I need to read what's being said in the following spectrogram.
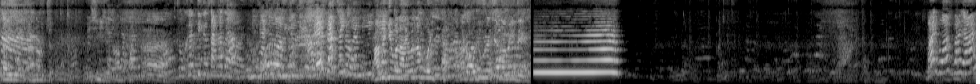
আমার ভাইকে চোখের দিকে তাকা আমি কি বললাম? আমি বললাম ওই আমার কত দূর আছে আমি দেখ। ভাই বস ভাই আয়।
